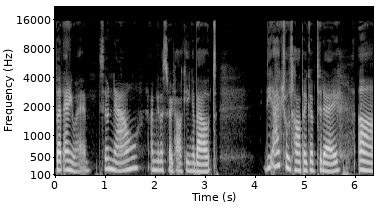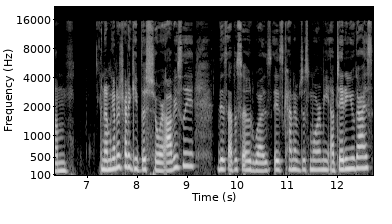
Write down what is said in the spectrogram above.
But anyway, so now I'm going to start talking about the actual topic of today. Um, and I'm going to try to keep this short. Obviously, this episode was is kind of just more me updating you guys,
